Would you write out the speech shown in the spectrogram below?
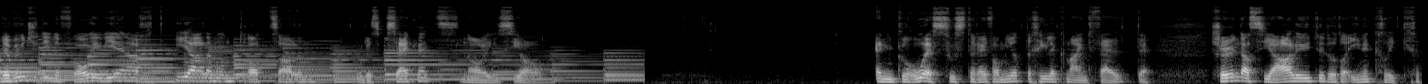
Wir wünschen Ihnen frohe Weihnacht in allem und trotz allem und ein gesegnetes neues Jahr. Ein Gruß aus der reformierten Kirchengemeinde Felten. Schön, dass Sie anrufen oder reinklicken.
